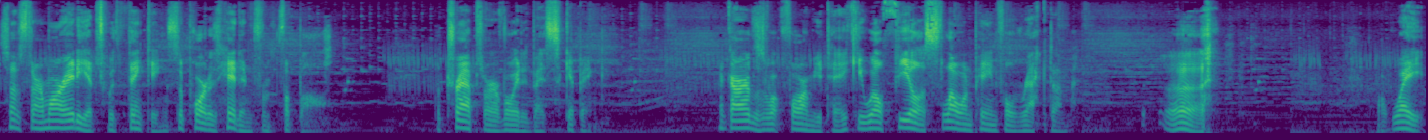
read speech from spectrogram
Since there are more idiots with thinking, support is hidden from football. The traps are avoided by skipping. Regardless of what form you take, you will feel a slow and painful rectum. Ugh. But wait,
